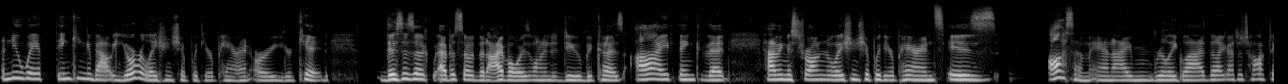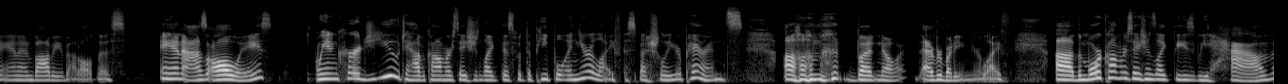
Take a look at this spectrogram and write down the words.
a new way of thinking about your relationship with your parent or your kid. This is an episode that I've always wanted to do because I think that having a strong relationship with your parents is awesome. And I'm really glad that I got to talk to Anna and Bobby about all this. And as always, we encourage you to have conversations like this with the people in your life, especially your parents. Um, but no, everybody in your life. Uh, the more conversations like these we have,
